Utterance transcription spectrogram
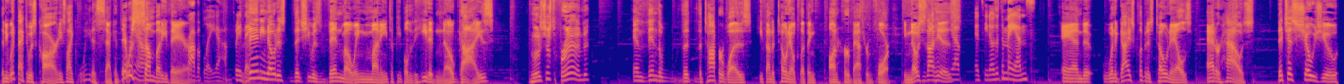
then he went back to his car and he's like, wait a second. There was Yeah. somebody there. Probably, yeah. What do you think? Then he noticed that she was Venmoing money to people that he didn't know, guys. Well, it's just a friend. And then the, the the topper was he found a toenail clipping on her bathroom floor. He knows it's not his. yep. It's he knows it's a man's. And when a guy's clipping his toenails at her house, that just shows you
